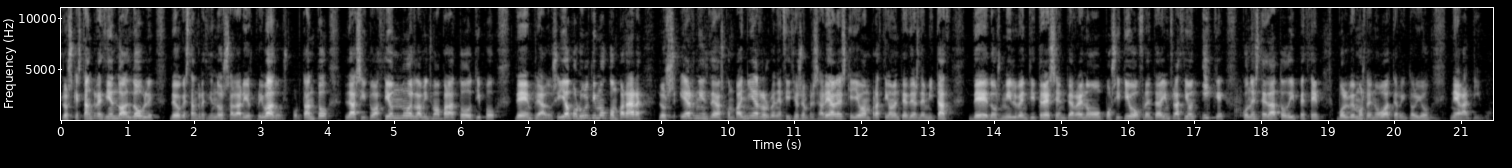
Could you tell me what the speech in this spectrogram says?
los que están creciendo al doble de lo que están creciendo los salarios privados. Por tanto la situación no es la misma para todo tipo de empleados. Y ya por último comparar los earnings de las compañías los beneficios empresariales que llevan prácticamente desde mitad de 2023 en terreno positivo frente a la inflación y que con este dato de IPC volvemos de nuevo a territorio negativo.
